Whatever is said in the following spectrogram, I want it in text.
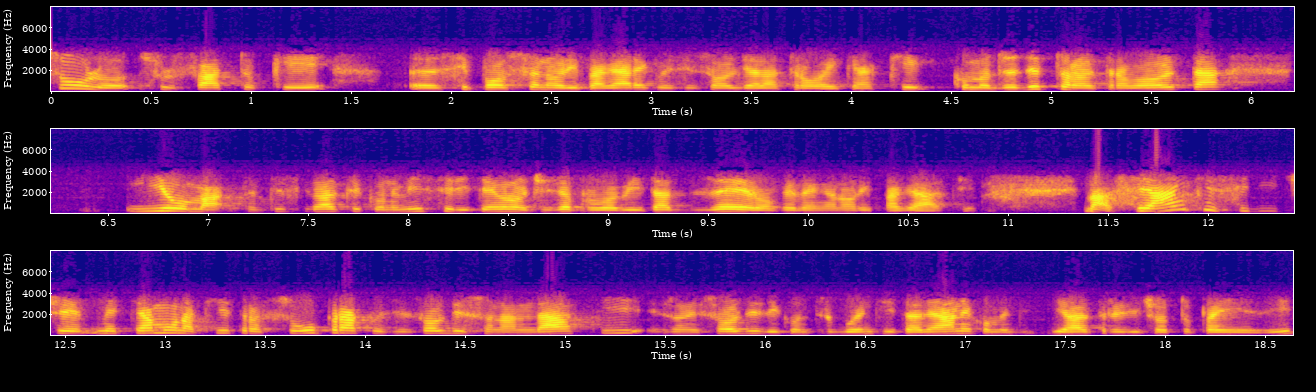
solo sul fatto che eh, si possano ripagare questi soldi alla Troica, che come ho già detto l'altra volta io ma tantissimi altri economisti ritengono ci sia probabilità zero che vengano ripagati. Ma se anche si dice mettiamo una pietra sopra, questi soldi sono andati e sono i soldi dei contribuenti italiani come di altri 18 paesi,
